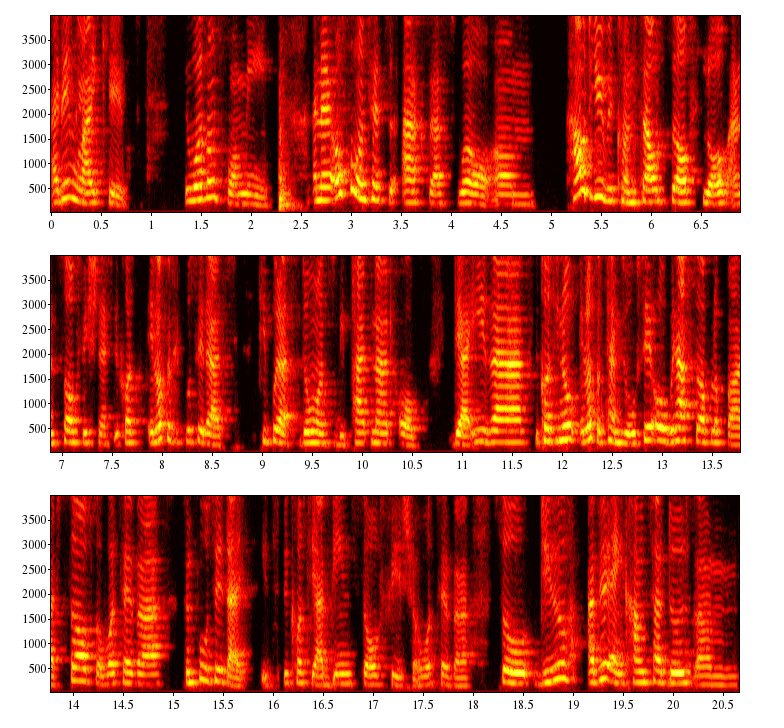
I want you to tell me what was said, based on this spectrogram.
I didn't like it. It wasn't for me. And I also wanted to ask as well. Um, how do you reconcile self-love and selfishness? Because a lot of people say that people that don't want to be partnered up they are either because you know a lot of times we'll say oh we have self-love for ourselves or whatever. Some people say that it's because you are being selfish or whatever. So do you have you encountered those um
